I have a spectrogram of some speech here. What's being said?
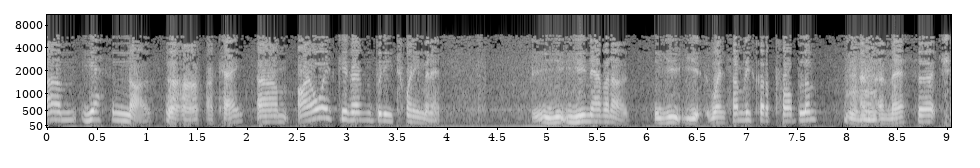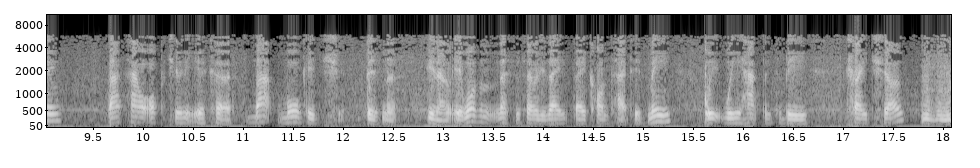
um, yes and no. uh-huh. Okay. Um, I always give everybody 20 minutes. You, you never know. You, you, when somebody's got a problem Mhm. and, and they're searching, that's how opportunity occurred. That mortgage business, you know, it wasn't necessarily they, they contacted me. We, we happened to be trade show, hmm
